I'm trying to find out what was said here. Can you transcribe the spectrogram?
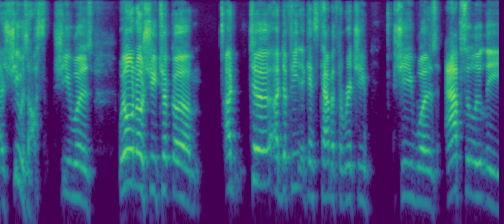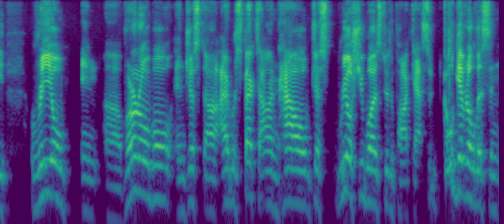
uh, she was awesome. She was. We all know she took a, a to a defeat against Tabatha Ricci. She was absolutely real and uh, vulnerable, and just uh, I respect on how just real she was through the podcast. So go give it a listen.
